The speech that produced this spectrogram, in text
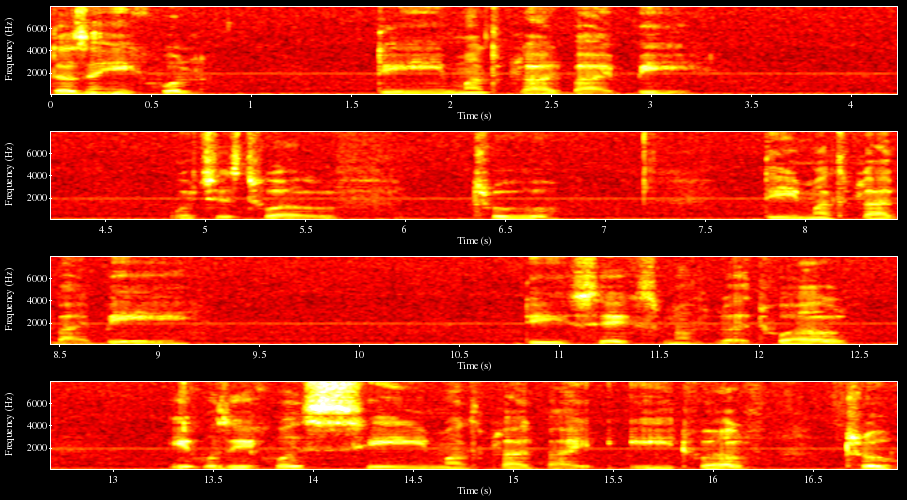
doesn't equal D multiplied by B which is 12 true d multiplied by b d6 multiplied by 12 equals equals c multiplied by e12 true.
